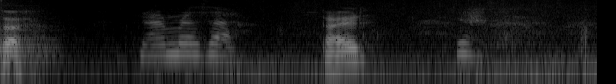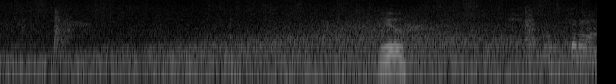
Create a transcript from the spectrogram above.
Namrata. Tired? Yes. You. Hatra.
